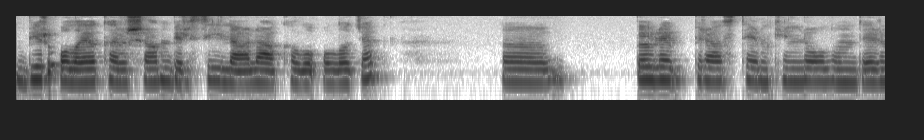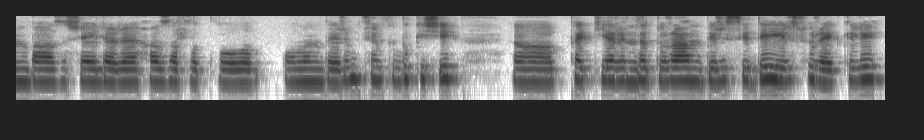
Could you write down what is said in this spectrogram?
bir olaya karışan birisiyle alakalı olacak. Ee, böyle biraz temkinli olun derim. Bazı şeylere hazırlıklı olun derim. Çünkü bu kişi e, pek yerinde duran birisi değil. Sürekli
